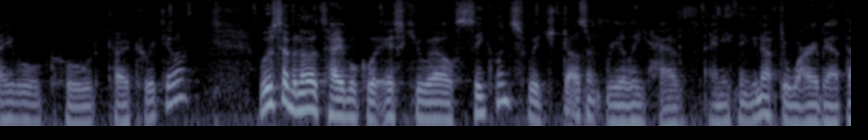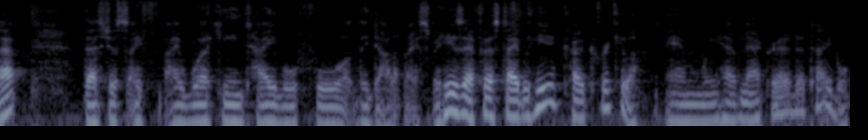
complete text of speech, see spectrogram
table called co-curricular. We also have another table called SQL sequence, which doesn't really have anything. You don't have to worry about that. That's just a, a working table for the database. But here's our first table here, co-curricular, and we have now created a table.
